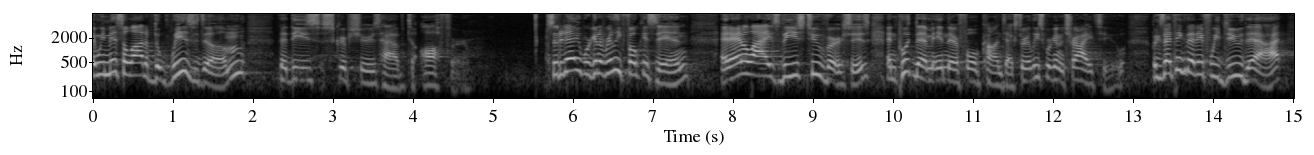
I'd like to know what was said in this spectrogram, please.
and we miss a lot of the wisdom that these scriptures have to offer. So today, we're going to really focus in and analyze these two verses and put them in their full context, or at least we're going to try to. Because I think that if we do that,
